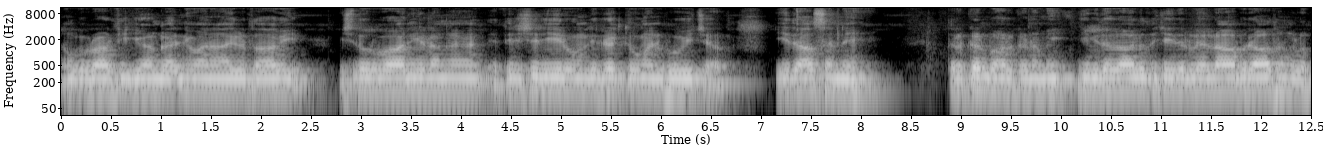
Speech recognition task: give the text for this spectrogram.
നമുക്ക് പ്രാർത്ഥിക്കാം. കാരുണ്യവാനായ കർത്താവി വിശുദ്ധ കുർബാനയിൽ അങ്ങ് തിരുശരീരവും തിരുരക്തവും അനുഭവിച്ച ഈ ദാസനെ തൃക്കൺ പാർക്കണമേ. ജീവിതകാലത്ത് ചെയ്തിട്ടുള്ള എല്ലാ അപരാധങ്ങളും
